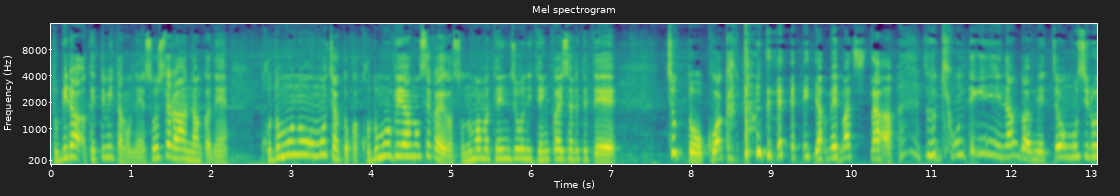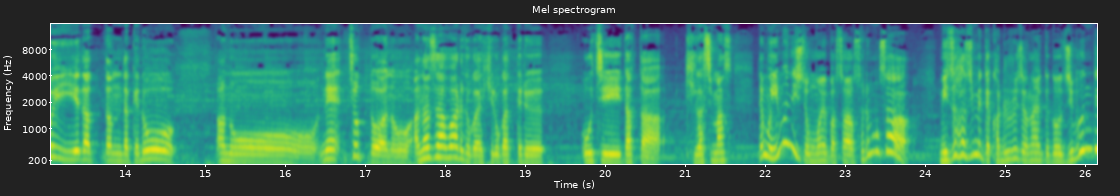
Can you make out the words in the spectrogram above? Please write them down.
扉開けてみたのね。そしたらなんかね、子供のおもちゃとか子供部屋の世界がそのまま天井に展開されてて、ちょっと怖かったんで やめました。ちょっと基本的になんかめっちゃ面白い家だったんだけど、あのー、ね、ちょっとあの、アナザーワールドが広がってるお家だった気がします。でも今にして思えばさ、それもさ、水初めて借りるじゃないけど、自分で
